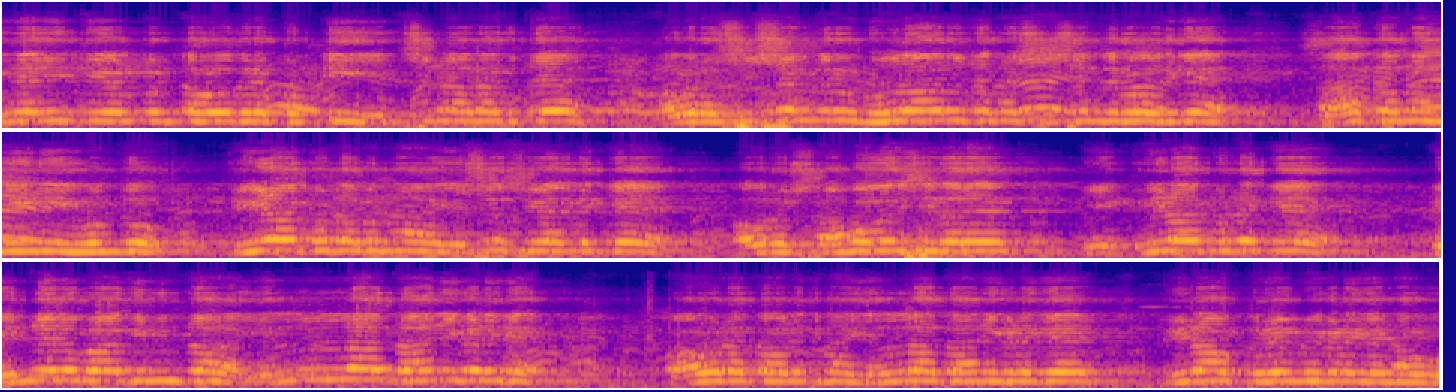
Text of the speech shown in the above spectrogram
ಇದೇ ರೀತಿ ಹೇಳ್ಕೊಂತ ಹೋದ್ರೆ ಪಟ್ಟಿ ಹೆಚ್ಚಿನದಾಗುತ್ತೆ. ಅವರ ಶಿಷ್ಯಂದರು, ನೂರಾರು ಜನ ಶಿಷ್ಯಂದರು ಅವರಿಗೆ ಸಾಥನ್ನ ನೀಡಿ ಒಂದು ಕ್ರೀಡಾಕೂಟವನ್ನ ಯಶಸ್ವಿಯಾಗಲಿಕ್ಕೆ ಅವರು ಶ್ರಮ ವಹಿಸಿದ್ದಾರೆ. ಈ ಕ್ರೀಡಾಕೂಟಕ್ಕೆ ಬೆನ್ನೆಲುಬಾಗಿ ನಿಂತ ಎಲ್ಲ ದಾನಿಗಳಿಗೆ, ಪಾವಡ ತಾಲೂಕಿನ ಎಲ್ಲ ದಾನಿಗಳಿಗೆ, ಕ್ರೀಡಾ ಪ್ರೇಮಿಗಳಿಗೆ ನಾವು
